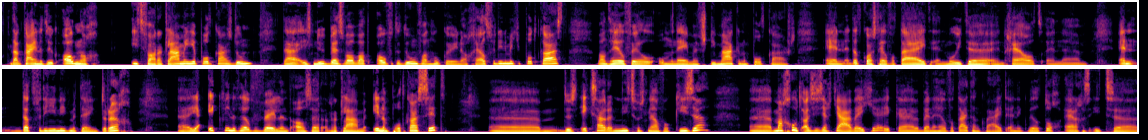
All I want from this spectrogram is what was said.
dan kan je natuurlijk ook nog iets van reclame in je podcast doen. Daar is nu best wel wat over te doen van hoe kun je nou geld verdienen met je podcast. Want heel veel ondernemers die maken een podcast en dat kost heel veel tijd en moeite en geld en, uh, en dat verdien je niet meteen terug. Uh, ja, ik vind het heel vervelend als er reclame in een podcast zit. Uh, dus ik zou er niet zo snel voor kiezen. Uh, maar goed, als je zegt, ja, weet je, ik uh, ben er heel veel tijd aan kwijt en ik wil toch ergens iets uh,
